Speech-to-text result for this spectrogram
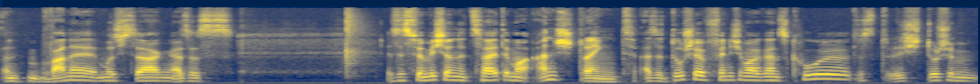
und Wanne, muss ich sagen, also es, es ist für mich eine Zeit immer anstrengend. Also Dusche finde ich immer ganz cool. Das, ich dusche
